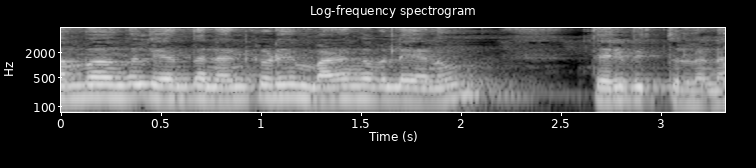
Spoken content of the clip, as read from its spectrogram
நம்பகங்கள் எந்த நன்கொடையும் வழங்கவில்லை எனவும் தெரிவித்துள்ளன.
